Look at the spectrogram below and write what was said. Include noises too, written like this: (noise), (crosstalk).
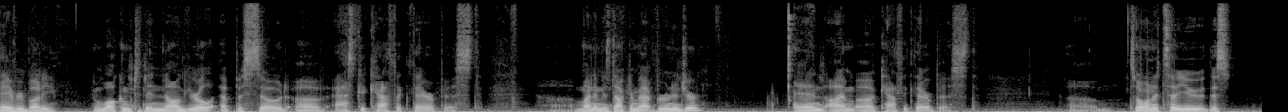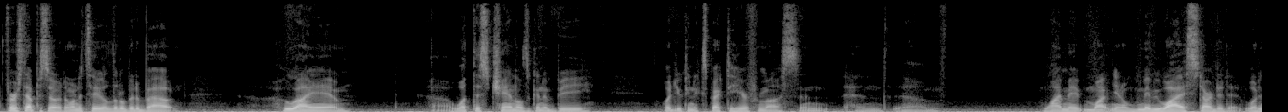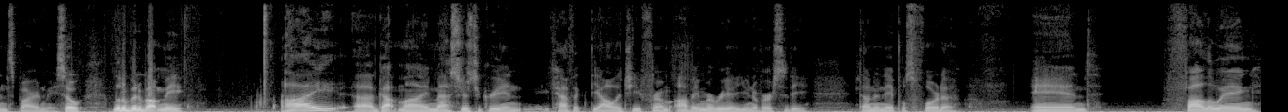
Hey, everybody, and welcome to the inaugural episode of Ask a Catholic Therapist. Uh, my name is Dr. Matt Breuninger, and I'm a Catholic therapist. Um, so, I want to tell you this first episode, I want to tell you a little bit about who I am, uh, what this channel is going to be, what you can expect to hear from us, and, and um, why, may, why, you know, maybe why I started it, what inspired me. So, a little bit about me. I uh, got my master's degree in Catholic theology from Ave Maria University down in Naples, Florida. And following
